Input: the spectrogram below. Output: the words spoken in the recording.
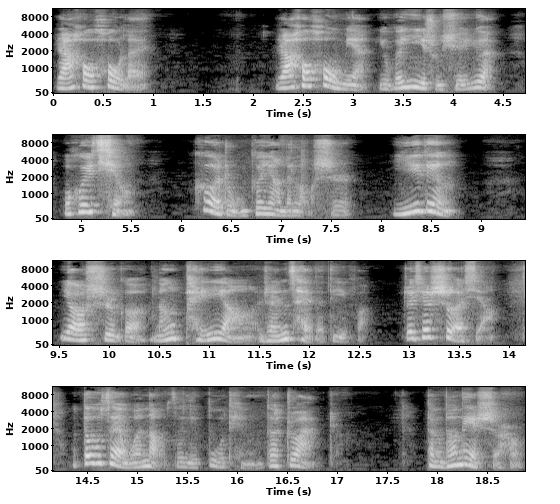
然后后来，然后后面有个艺术学院，我会请各种各样的老师，一定。要是个能培养人才的地方，这些设想都在我脑子里不停地转着。等到那时候，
